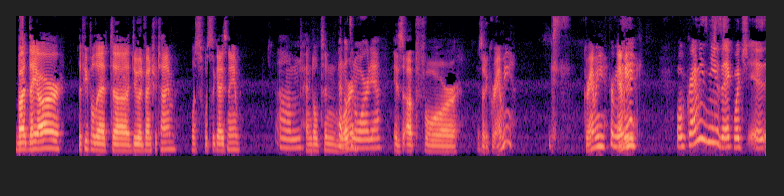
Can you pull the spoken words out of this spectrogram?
but they are the people that uh, do Adventure Time. What's what's the guy's name? Um, Pendleton, Pendleton Ward Ward, yeah. is up for is it a Grammy? Grammy? For music? Emmy? Well, Grammy's music, which is,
